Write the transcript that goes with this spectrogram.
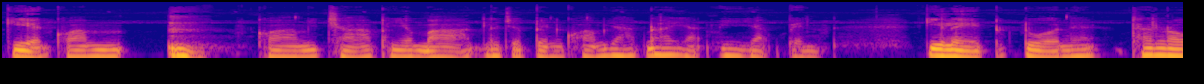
เกียจความความมิจฉาพยาบาทหรือจะเป็นความอยากได้อยากมีอยากเป็นกิเลสทุกตัวเนี่ย ถ้าเรา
